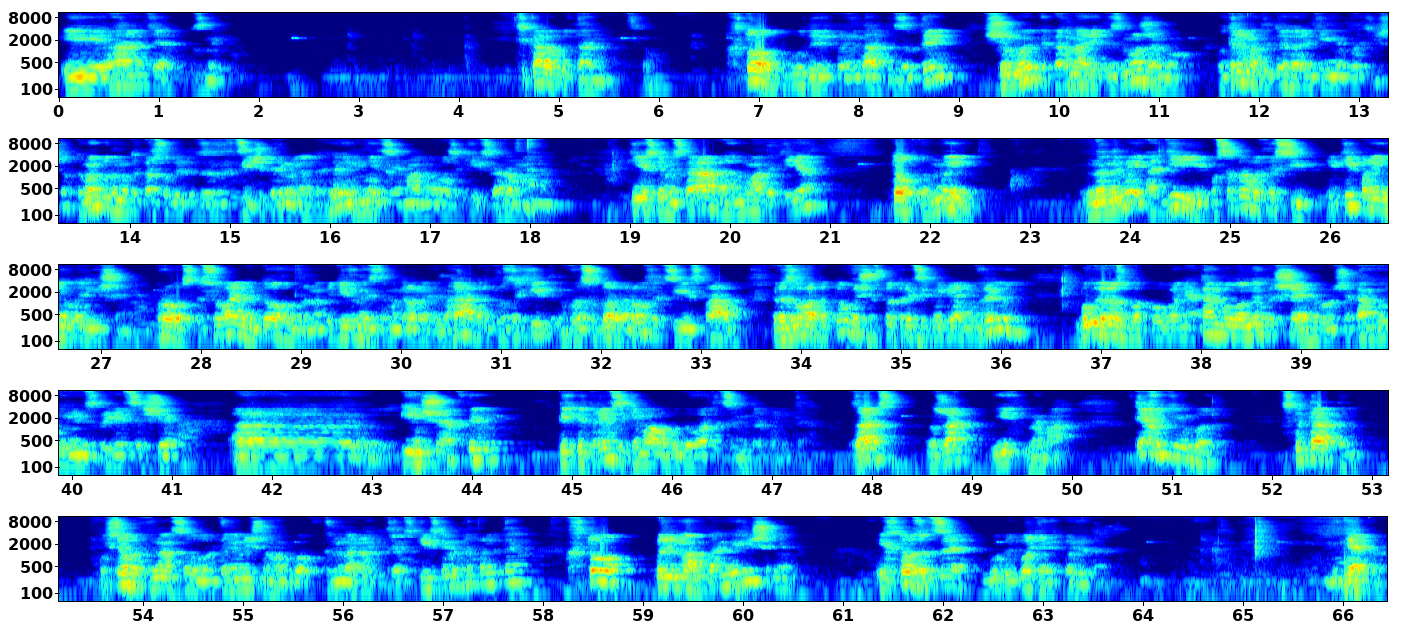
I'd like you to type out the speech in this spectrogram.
і гарантія зникла. Цікаве питання. Хто буде відповідати за те, що ми тепер навіть не зможемо отримати той гарантійний платіж? Тобто ми будемо тепер судити за ці 4 мільйони гривень. Ні, це я маю на увазі Київська громада. Київська міська рада, громада киян. Тобто ми, не, ми, а дії посадових осіб, які прийняли рішення про скасування договору на будівництво метро на Виноградар, про захід в судовий розгляд цієї справи, призвело до того, що 130 мільйонів гривень були розблоковані. Там було не лише гроші, там були, мені здається, ще е- інші активи тих підприємств, які мали будувати цей метрополітен. Зараз, на жаль, їх немає. Я хотів би спитати у всього фінансового економічного блоку комунального підприємства Київський метрополітен, хто приймав дані рішення і хто за це буде потім відповідати. Дякую.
